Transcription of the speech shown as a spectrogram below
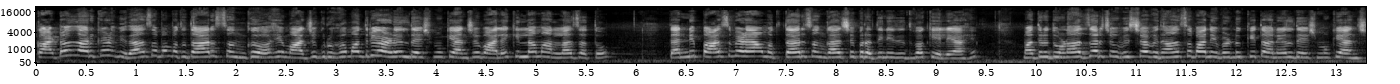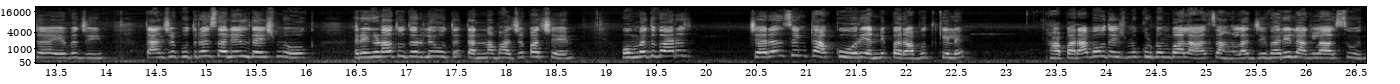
काटोल नारखेड विधानसभा मतदारसंघ हे माजी गृहमंत्री अनिल देशमुख यांचे बालेकिल्ला मानला जातो. त्यांनी पाच वेळा मतदारसंघाचे प्रतिनिधित्व केले आहे. मात्र दोन हजार चोवीसच्या विधानसभा निवडणुकीत अनिल देशमुख यांच्याऐवजी त्यांचे पुत्र सलील देशमुख रिंगणात उतरले होते. त्यांना भाजपाचे उमेदवार चरणसिंग ठाकूर यांनी पराभूत केले. हा पराभव देशमुख कुटुंबाला चांगला जिव्हारी लागला असून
